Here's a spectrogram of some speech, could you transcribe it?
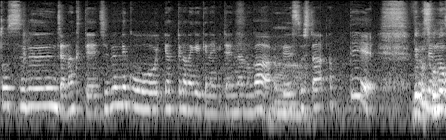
とするんじゃなくて自分でこうやっていかなきゃいけないみたいなのがベースとしてあってでもその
